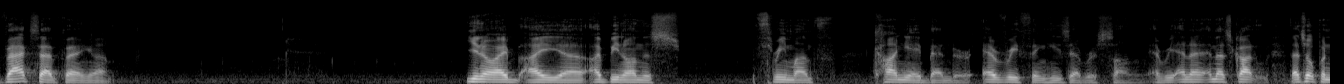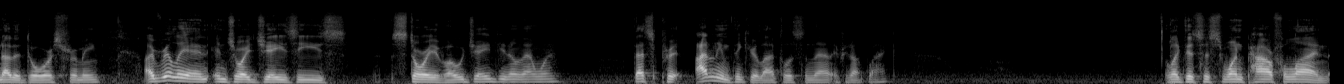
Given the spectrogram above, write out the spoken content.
Vax that thing up. You know, I, I, uh, I've been on this three month Kanye bender, everything he's ever sung, every, and, and that's, got, that's opened other doors for me. I really enjoyed Jay Z's story of OJ. Do you know that one? That's pre- I don't even think you're allowed to listen to that if you're not black. Like there's this one powerful line:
